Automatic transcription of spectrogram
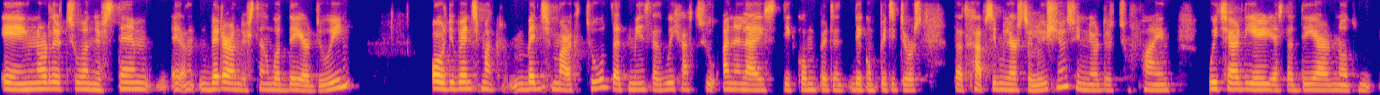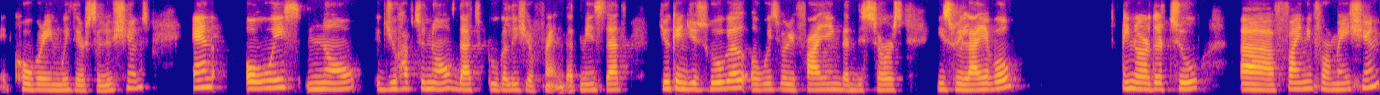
in order to understand uh, better understand what they are doing. Or the benchmark benchmark tool that means that we have to analyze the competent the competitors that have similar solutions in order to find which are the areas that they are not covering with their solutions. And always know you have to know that google is your friend. That means that you can use google always verifying that the source is reliable in order to uh, find information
